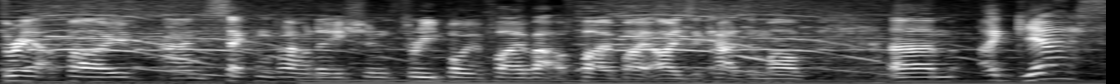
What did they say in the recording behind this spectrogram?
3 out of 5, and Second Foundation, 3.5 out of 5 by Isaac Asimov. Um, I guess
